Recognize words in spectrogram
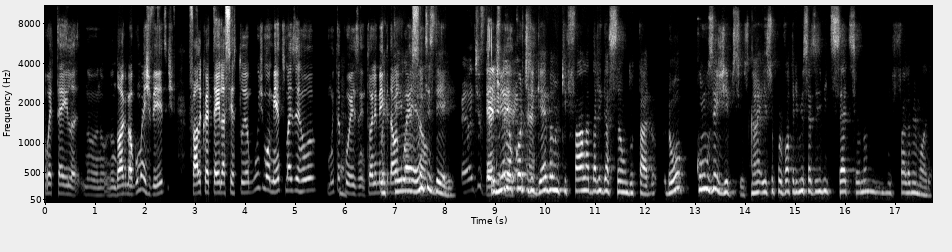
o Eteila no, no, no, Dogma algumas vezes, fala que o Eteila acertou em alguns momentos, mas errou muita é. coisa. Então ele meio o que dá uma correção. é antes dele. É antes dele. Primeiro é o Corte de Gebelon que fala da ligação do tarô com os egípcios, né? Isso por volta de 1727, se eu não me falha a memória.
